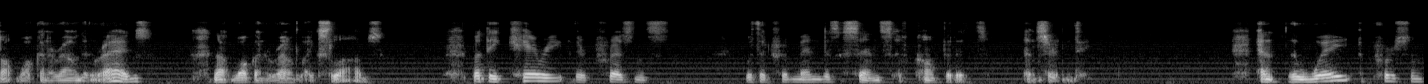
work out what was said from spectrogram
not walking around in rags, not walking around like slobs, but they carry their presence with a tremendous sense of confidence and certainty. And the way a person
